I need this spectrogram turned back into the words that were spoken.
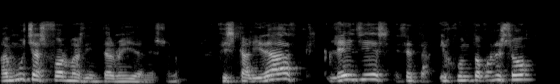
Hay muchas formas de intervenir en eso. Fiscalidad, leyes, etc. Y junto con eso,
